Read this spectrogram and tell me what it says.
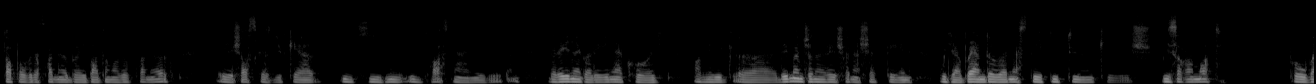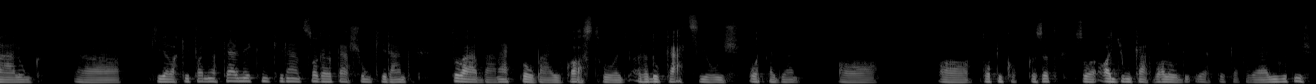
top of the funnelből egy bottom of the funnel és azt kezdjük el így hívni, így használni jövőben. De lényeg a lényeg, hogy amíg uh, Demand Generation esetén ugye a brand awareness-t építünk, és bizalmat próbálunk uh, kialakítani a termékünk iránt, szolgáltatásunk iránt, továbbá megpróbáljuk azt, hogy az edukáció is ott legyen a a topikok között, szóval adjunk át valódi értéket, value-t is,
